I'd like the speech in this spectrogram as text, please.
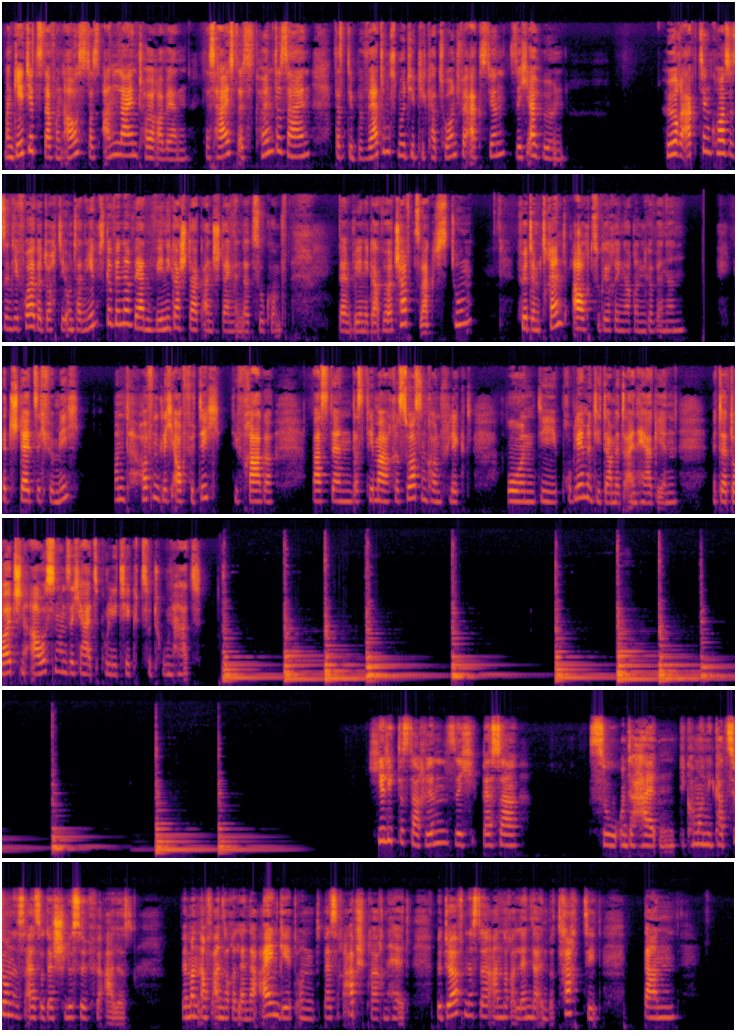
Man geht jetzt davon aus, dass Anleihen teurer werden. Das heißt, es könnte sein, dass die Bewertungsmultiplikatoren für Aktien sich erhöhen. Höhere Aktienkurse sind die Folge, doch die Unternehmensgewinne werden weniger stark ansteigen in der Zukunft. Denn weniger Wirtschaftswachstum führt im Trend auch zu geringeren Gewinnen. Jetzt stellt sich für mich und hoffentlich auch für dich die Frage, was denn das Thema Ressourcenkonflikt und die Probleme, die damit einhergehen, mit der deutschen Außen- und Sicherheitspolitik zu tun hat. Hier liegt es darin, sich besser zu unterhalten. Die Kommunikation ist also der Schlüssel für alles. Wenn man auf andere Länder eingeht und bessere Absprachen hält, Bedürfnisse anderer Länder in Betracht zieht, dann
